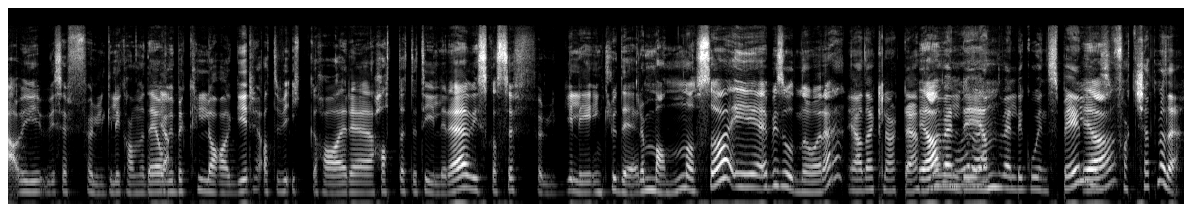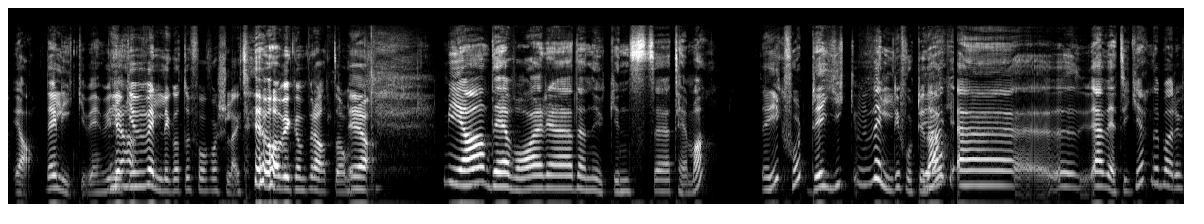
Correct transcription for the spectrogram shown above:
Ja, vi, vi selvfølgelig kan vi det, og Ja. vi beklager at vi ikke har uh, hatt dette tidligere. Vi skal selvfølgelig inkludere mannen også i episodene våre. Ja, det er klart det. Ja, veldig, det. igjen, veldig god innspill. Ja. Fortsett med det. Ja, det liker vi. Vi liker veldig godt å få forslag til hva vi kan prate om. Ja. Mia, det var uh, denne ukens uh, tema. Det gikk fort. Det gikk veldig fort i Ja. dag. Eh, jeg vet ikke. Det bare,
